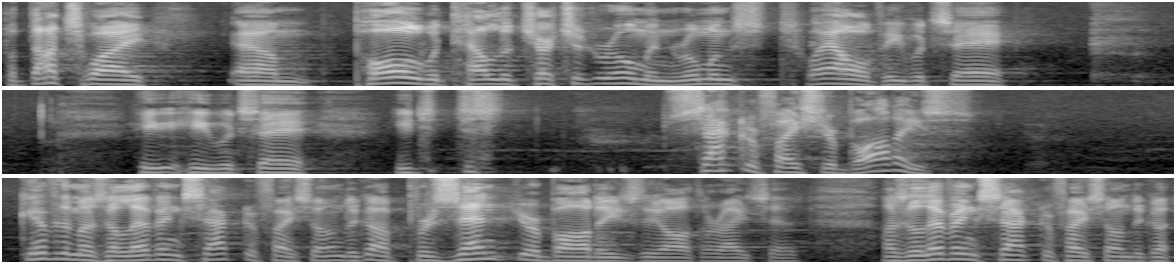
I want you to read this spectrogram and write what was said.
But that's why um, Paul would tell the church at Rome in Romans 12, he would say, he, he would say, you just sacrifice your bodies Give them as a living sacrifice unto God. Present your bodies, the author I said, as a living sacrifice unto God.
